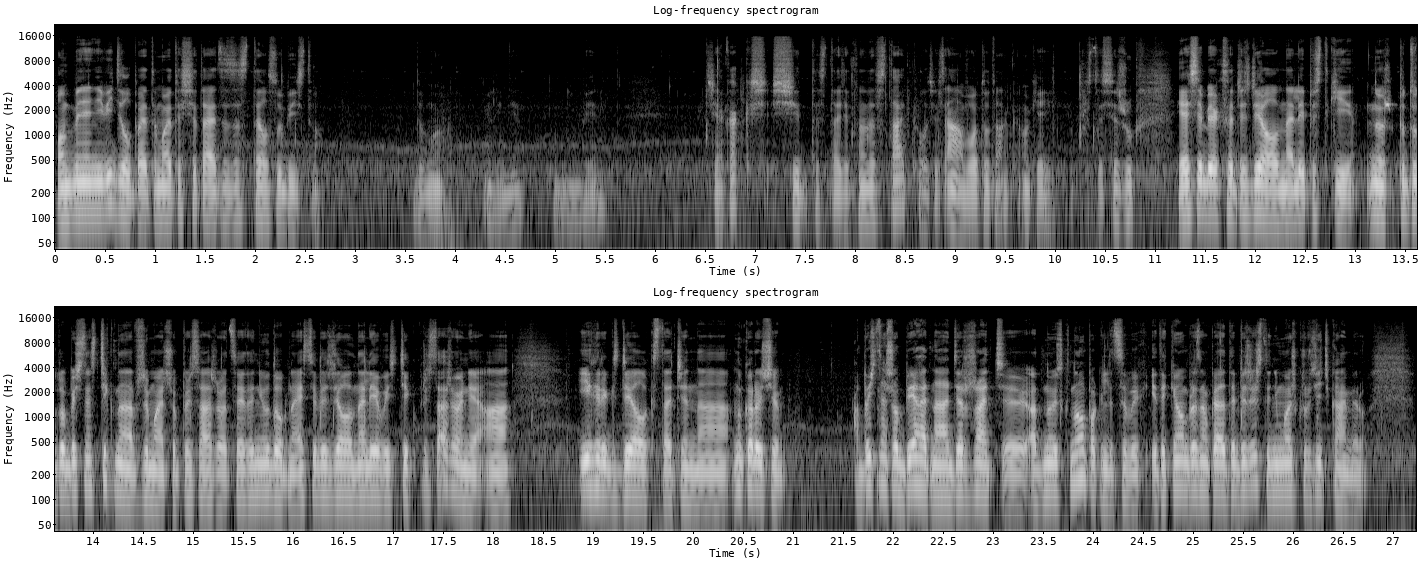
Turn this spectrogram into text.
Он меня не видел, поэтому это считается за стелс-убийство. Думаю. Или нет? Не уверен. А как щит достать? Это надо встать, получается? А, вот, вот так, окей. Просто сижу. Я себе, кстати, сделал на лепестки. Ну, тут обычно стик надо вжимать, чтобы присаживаться. Это неудобно. Я себе сделал на левый стик присаживания, а Y сделал, кстати, на... Ну, короче, Обычно, чтобы бегать, надо держать э, одну из кнопок лицевых, и таким образом, когда ты бежишь, ты не можешь крутить камеру.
